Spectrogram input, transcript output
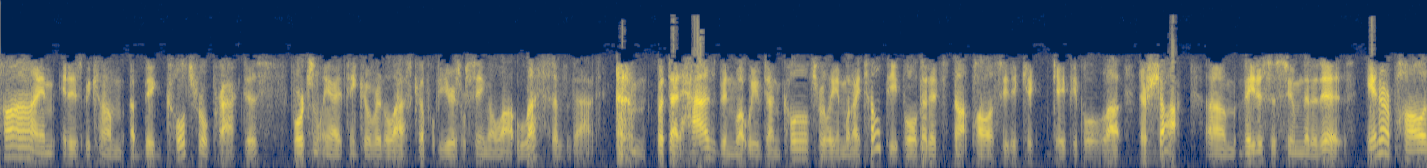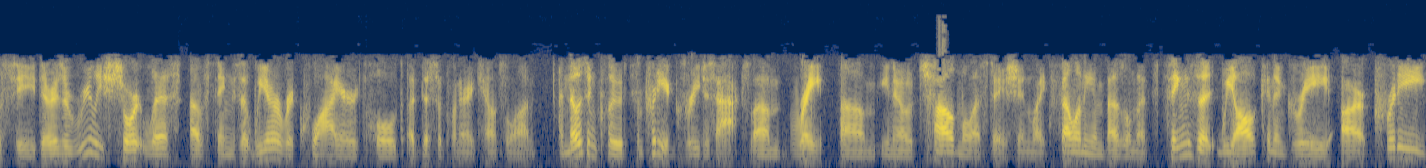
time, it has become a big cultural practice Fortunately, I think over the last couple of years we're seeing a lot less of that. but that has been what we've done culturally. And when I tell people that it's not policy to kick gay people out, they're shocked. Um, they just assume that it is. In our policy, there is a really short list of things that we are required to hold a disciplinary council on. And those include some pretty egregious acts, um, rape, um, you know, child molestation, like felony embezzlement, things that we all can agree are pretty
